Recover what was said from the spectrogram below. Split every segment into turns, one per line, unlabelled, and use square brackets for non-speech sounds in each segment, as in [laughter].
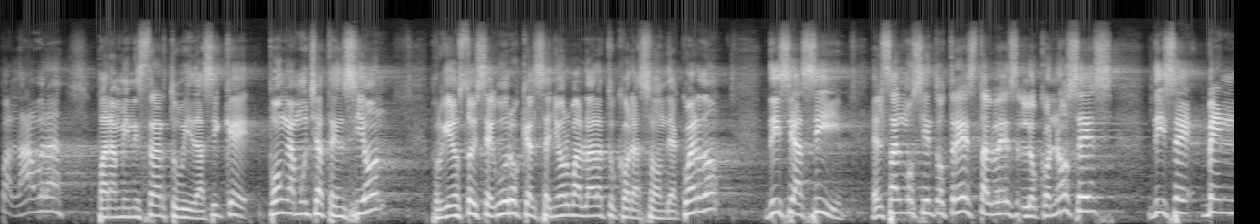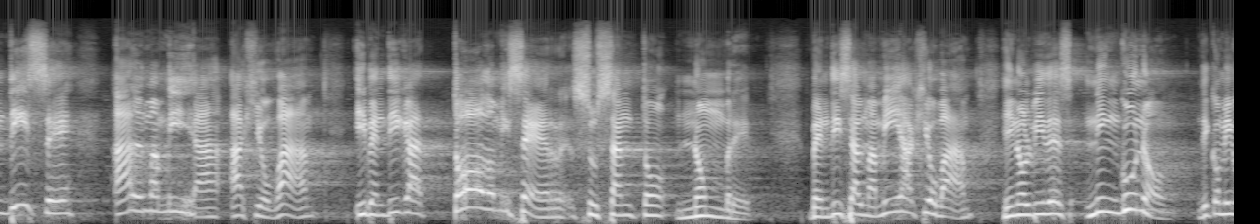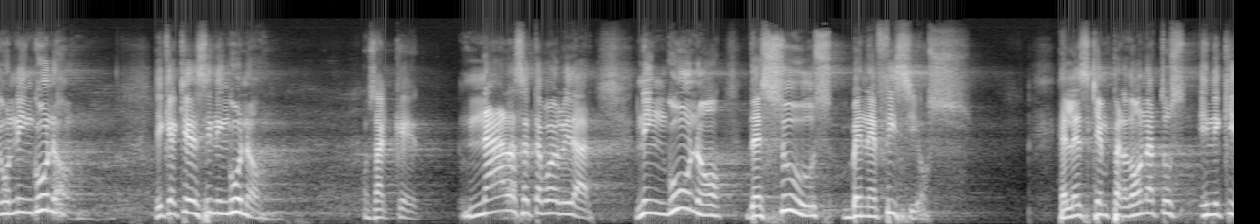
palabra para ministrar tu vida. Así que ponga mucha atención porque yo estoy seguro que el Señor va a hablar a tu corazón, ¿de acuerdo? Dice así, el Salmo 103, tal vez lo conoces, dice, bendice alma mía a Jehová y bendiga todo mi ser su santo nombre. Bendice alma mía a Jehová y no olvides ninguno. Di conmigo ninguno. ¿Y qué quiere decir ninguno? O sea que Nada se te va a olvidar. Ninguno de sus beneficios. Él es quien perdona tus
